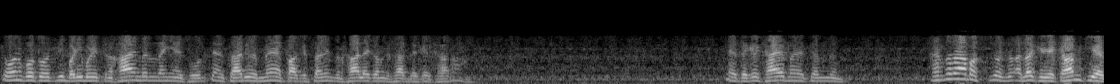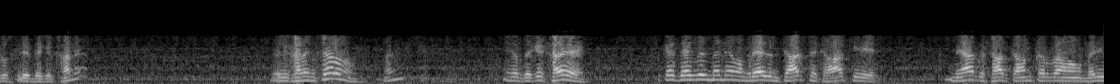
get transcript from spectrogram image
تو ان کو تو اتنی بڑی بڑی تنخواہیں مل رہی ہیں، سہولتیں ساری، اور میں پاکستانی تنخواہ لے کر ان کے ساتھ دیکھے کھا رہا ہوں۔ دیکھے کھائے میں نے چند دن۔ آپ جو اللہ کے لیے کام کیا ہے تو اس کے لیے دیکھے کھانے۔ دیکھے کھانے کو کیا رہا ہوں جب دیکھے کھائے تو کہتے ہیں میں نے انگریز انچارج سے کہا کہ میں آپ کے ساتھ کام کر رہا ہوں، میری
